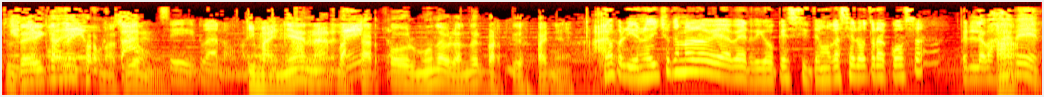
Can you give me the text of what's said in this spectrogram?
tú ¿qué te dedicas a la información. Sí, claro. Y mañana va a estar todo el mundo hablando del partido de España. No, pero yo no he dicho que no lo voy a ver, digo que si tengo que hacer otra cosa, Pero lo vas Ah. a ver.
